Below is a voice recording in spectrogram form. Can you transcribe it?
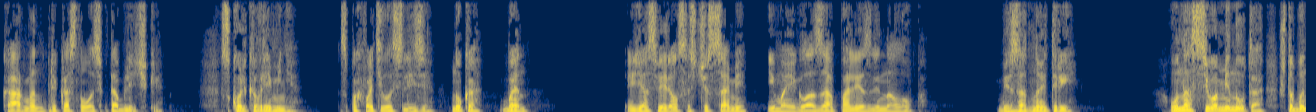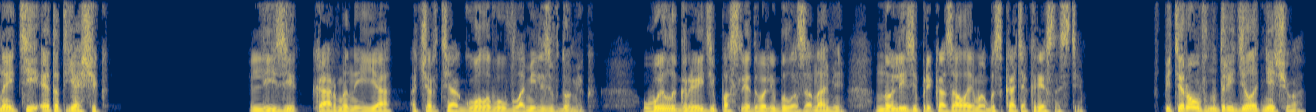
Кармен прикоснулась к табличке. «Сколько времени?» — спохватилась Лизи. «Ну-ка, Бен». Я сверился с часами, и мои глаза полезли на лоб. «Без одной три». «У нас всего минута, чтобы найти этот ящик!» Лизи, Кармен и я, очертя голову, вломились в домик. Уилл и Грейди последовали было за нами, но Лизи приказала им обыскать окрестности. «В пятером внутри делать нечего».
